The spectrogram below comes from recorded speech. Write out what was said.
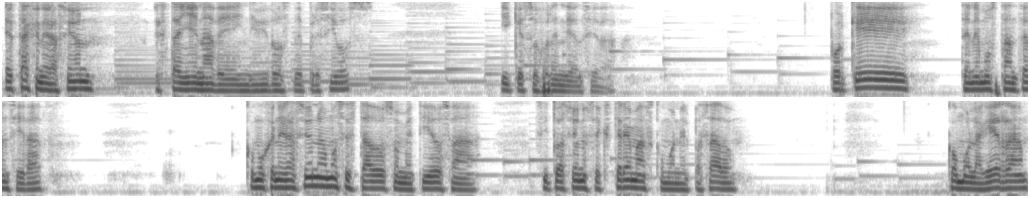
Esta generación está llena de individuos depresivos y que sufren de ansiedad. ¿Por qué tenemos tanta ansiedad? Como generación hemos estado sometidos a situaciones extremas como en el pasado, como la guerra,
